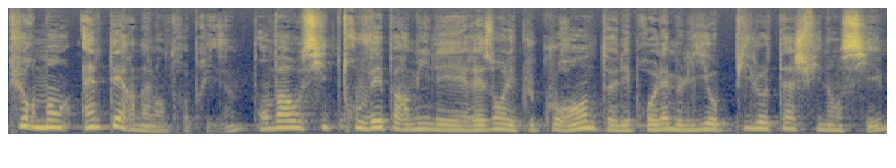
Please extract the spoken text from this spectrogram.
purement internes à l'entreprise. On va aussi trouver parmi les raisons les plus courantes les problèmes liés au pilotage financier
